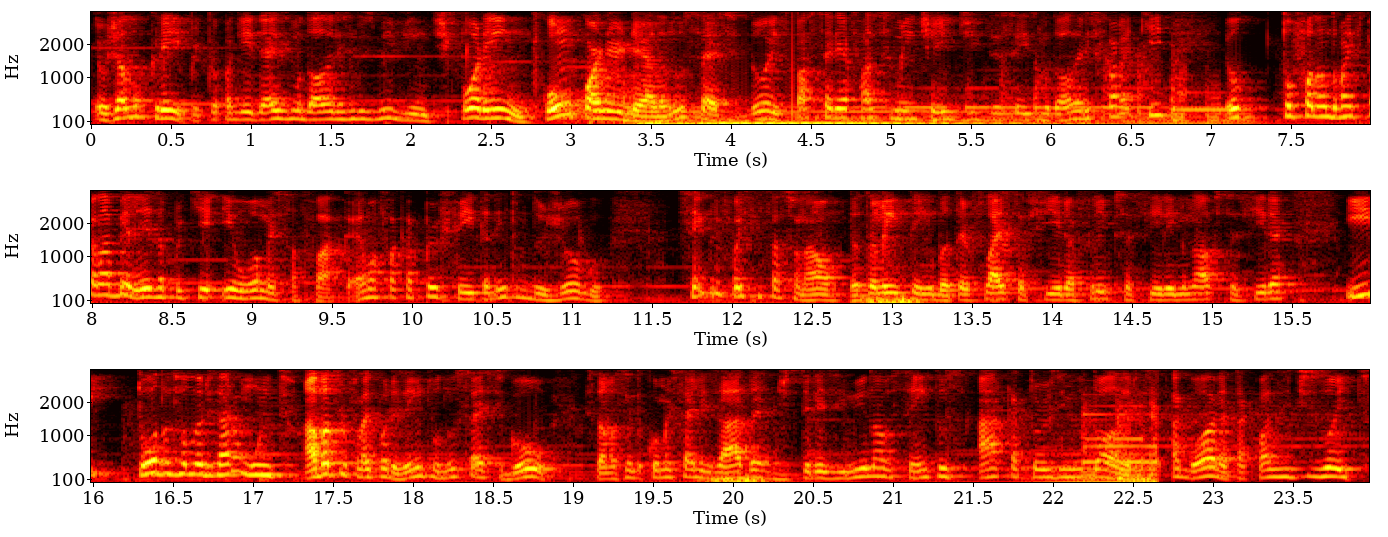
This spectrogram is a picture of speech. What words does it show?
eu já lucrei, porque eu paguei 10 mil dólares em 2020. Porém, com o corner dela no CS2, passaria facilmente aí de 16 mil dólares, fora que eu tô falando mais pela beleza, porque eu amo essa faca. É uma faca perfeita dentro do jogo, sempre foi sensacional. Eu também tenho Butterfly Safira, Flip Safira, M9 Safira e todas valorizaram muito. A Butterfly, por exemplo, no CSGO estava sendo comercializada de 13.900 a 14 mil dólares. Agora tá quase 18.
